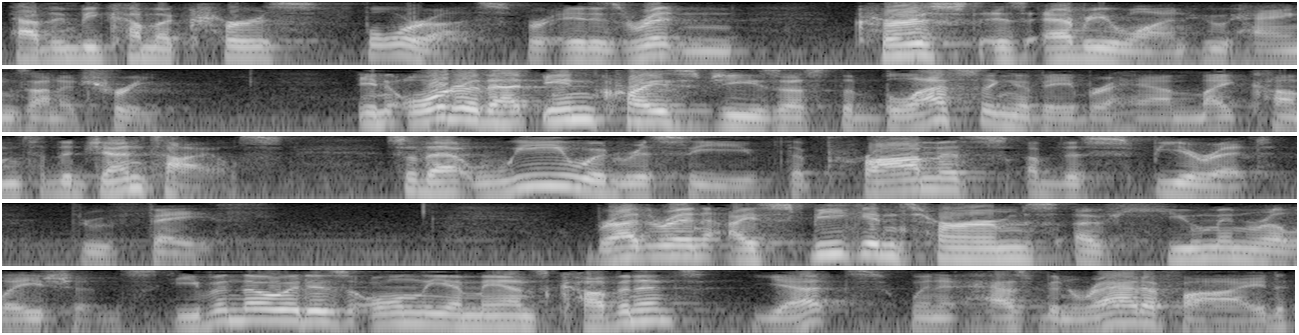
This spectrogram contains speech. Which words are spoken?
having become a curse for us. For it is written, Cursed is everyone who hangs on a tree. In order that in Christ Jesus the blessing of Abraham might come to the Gentiles, so that we would receive the promise of the Spirit through faith. Brethren, I speak in terms of human relations. Even though it is only a man's covenant, yet when it has been ratified,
